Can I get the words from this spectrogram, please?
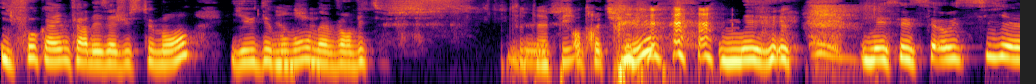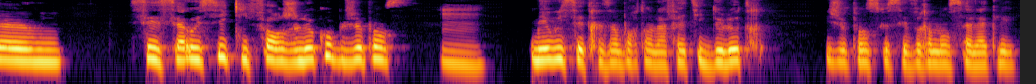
Il faut quand même faire des ajustements. Il y a eu des moments où on avait envie de s'entretuer. mais mais c'est ça aussi, euh, c'est ça aussi qui forge le couple, je pense. Mmh. Mais oui, c'est très important la fatigue de l'autre. Je pense que c'est vraiment ça la clé.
